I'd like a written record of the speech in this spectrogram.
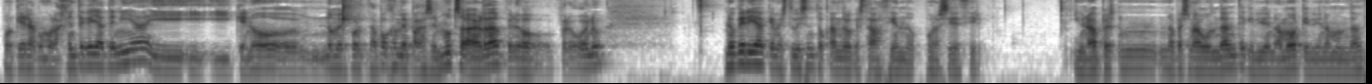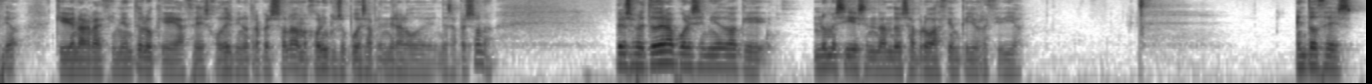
Porque era como la gente que ya tenía y, que no, no me esforzaba, tampoco me pagasen mucho, la verdad, pero, pero bueno no quería que me estuviesen tocando lo que estaba haciendo, por así decir. Y una, una, persona abundante que vive en amor, que vive en abundancia, que vive en agradecimiento, lo que hace es, joder, viene otra persona, a lo mejor incluso puedes aprender algo de, esa persona. Pero sobre todo era por ese miedo a que no me siguiesen dando esa aprobación que yo recibía. Entonces,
